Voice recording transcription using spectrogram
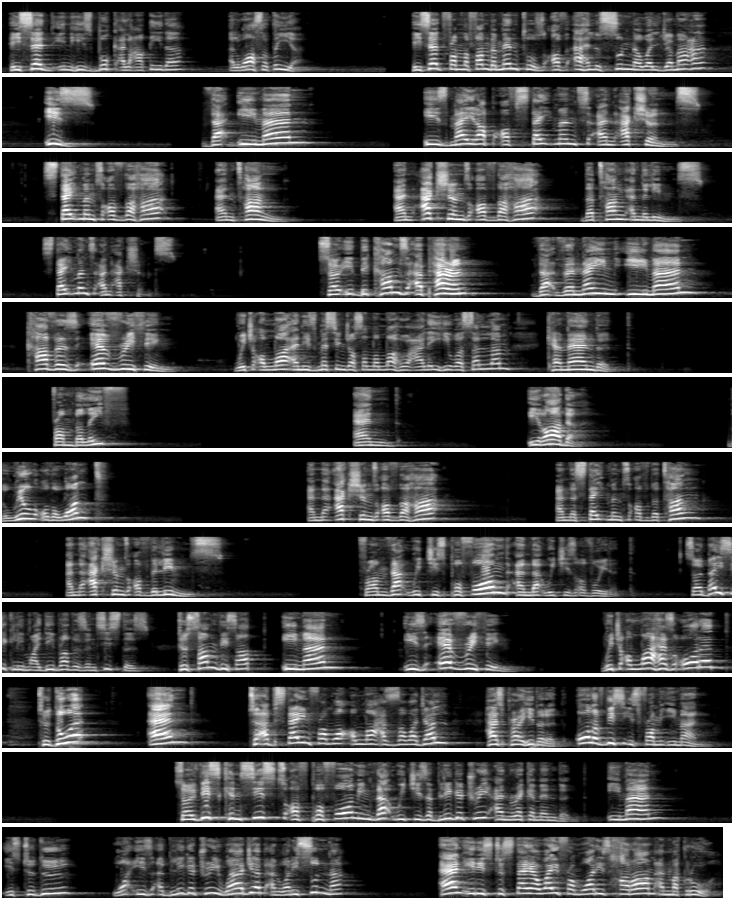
he said in his book Al-Aqidah Al-Wasitiyah, he said from the fundamentals of Ahlul Sunnah wal Jama'ah is that Iman is made up of statements and actions statements of the heart and tongue, and actions of the heart, the tongue, and the limbs. Statements and actions. So it becomes apparent that the name Iman covers everything which Allah and His Messenger sallallahu alaihi wasallam commanded. From belief and irada, the will or the want, and the actions of the heart, and the statements of the tongue, and the actions of the limbs, from that which is performed and that which is avoided. So basically, my dear brothers and sisters, to sum this up, Iman is everything which Allah has ordered to do it and to abstain from what Allah Azza wa Jal has prohibited. All of this is from Iman. So this consists of performing that which is obligatory and recommended. Iman is to do what is obligatory, wajib, and what is sunnah. And it is to stay away from what is haram and makruh.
